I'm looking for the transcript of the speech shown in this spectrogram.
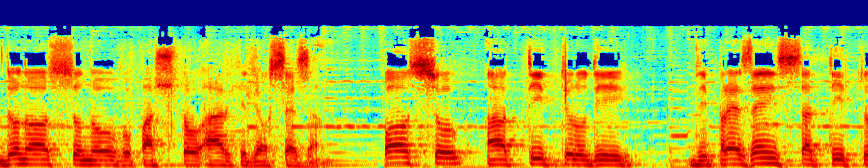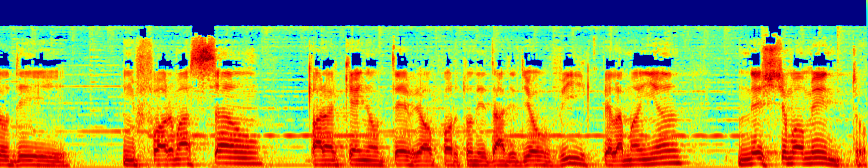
do nosso novo pastor arquidiocesano. Posso, a título de, de presença, a título de informação, para quem não teve a oportunidade de ouvir pela manhã, neste momento,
